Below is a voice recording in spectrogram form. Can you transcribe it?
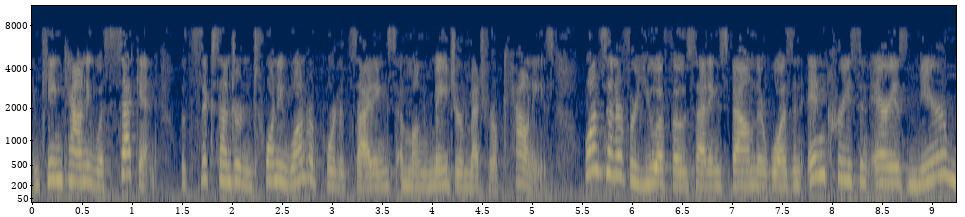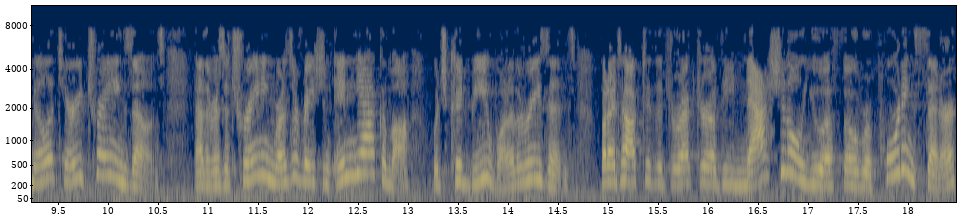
and King County was second with 621 reported sightings among major metro counties. One Center for UFO Sightings found there was an increase in areas near military training zones. Now, there is a training reservation in Yakima, which could be one of the reasons. But I talked to the director of the National UFO Reporting Center,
